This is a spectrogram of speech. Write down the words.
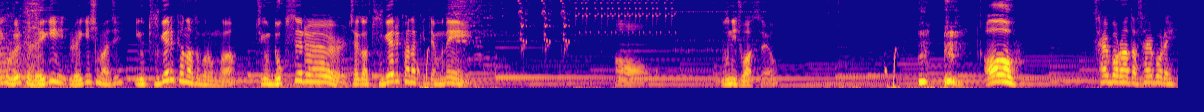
이거 왜 이렇게 렉이 렉이 심하지? 이거 두 개를 켜놔서 그런가? 지금 녹스를 제가 두 개를 켜놨기 때문에 어 운이 좋았어요. 어우 살벌하다 살벌해.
